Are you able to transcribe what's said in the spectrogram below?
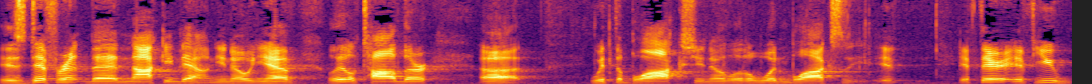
is different than knocking down. You know, when you have a little toddler uh, with the blocks, you know, the little wooden blocks, if, if, they're, if you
